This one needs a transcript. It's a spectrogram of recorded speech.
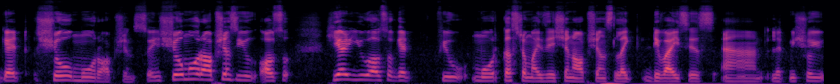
get show more options. So in show more options you also here you also get few more customization options like devices. And let me show you.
